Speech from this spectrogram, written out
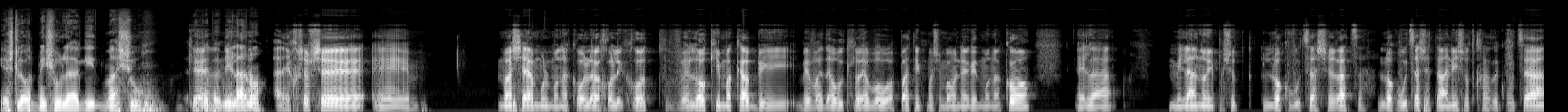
יש לעוד מישהו להגיד משהו כן, לגבי מילאנו? אני חושב שמה שהיה מול מונקו לא יכול לקרות, ולא כי מכבי בוודאות לא יבואו הפתים כמו שבאו נגד מונקו, אלא מילאנו היא פשוט לא קבוצה שרצה, לא קבוצה שתעניש אותך, זו קבוצה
